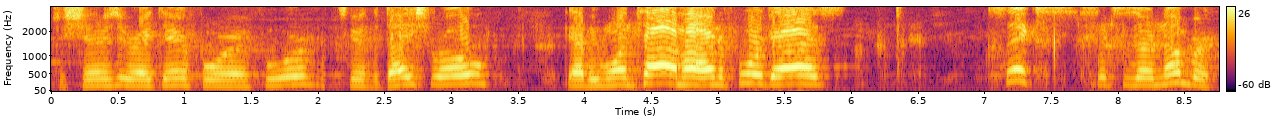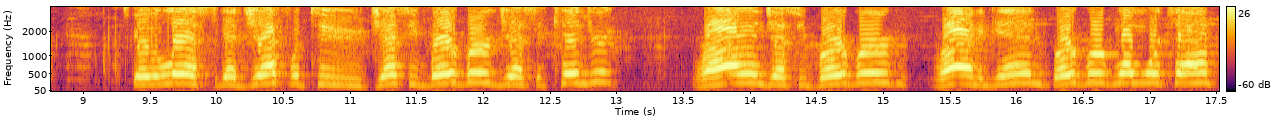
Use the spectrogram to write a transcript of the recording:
Just shows you right there, 4.04. Let's go to the dice roll. Got to be one time higher than four, guys. Six. Six is our number. Let's go to the list. We got Jeff with two. Jesse Berberg, Jesse Kendrick, Ryan, Jesse Berberg, Ryan again, Berberg one more time,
